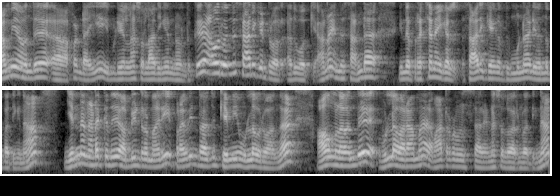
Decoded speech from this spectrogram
ரம்யா வந்து அஃபண்ட் ஆகி இப்படியெல்லாம் சொல்லாதீங்கன்னு அவர் வந்து சாரி கேட்டுருவார் அது ஓகே ஆனால் இந்த சண்டை இந்த பிரச்சனைகள் சாரி கேட்கறதுக்கு முன்னாடி வந்து பார்த்தீங்கன்னா என்ன நடக்குது அப்படின்ற மாதிரி பிரவீன் ராஜும் கெமியும் உள்ளே வருவாங்க. அவங்கள வந்து உள்ளே வராமல் வாட்டர் மெலன் ஸ்டார் என்ன சொல்லுவாருன்னு பார்த்தீங்கன்னா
